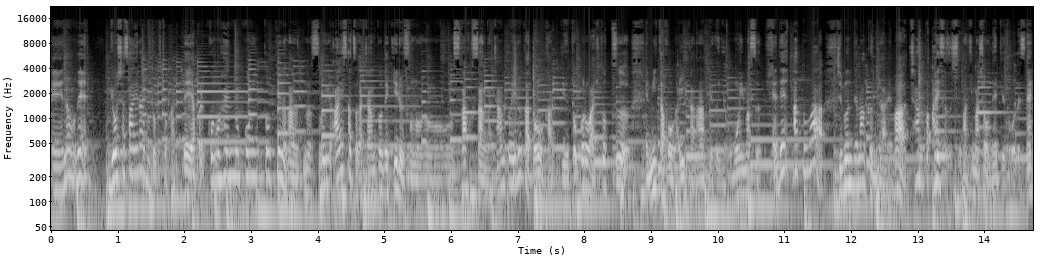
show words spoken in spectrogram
えー、なので、業者さん選ぶ時とかって、やっぱりこの辺のポイントっていうのが、そういう挨拶がちゃんとできる、その、スタッフさんがちゃんといるかどうかっていうところは一つ見た方がいいかなというふうに思います。で、あとは自分で巻くんであれば、ちゃんと挨拶して巻きましょうねっていうところですね。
